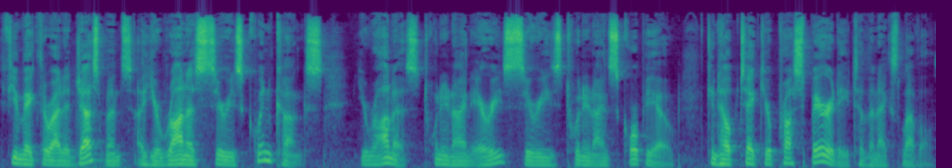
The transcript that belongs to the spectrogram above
if you make the right adjustments, a Uranus Ceres quincunx, Uranus 29 Aries, Ceres 29 Scorpio, can help take your prosperity to the next level.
